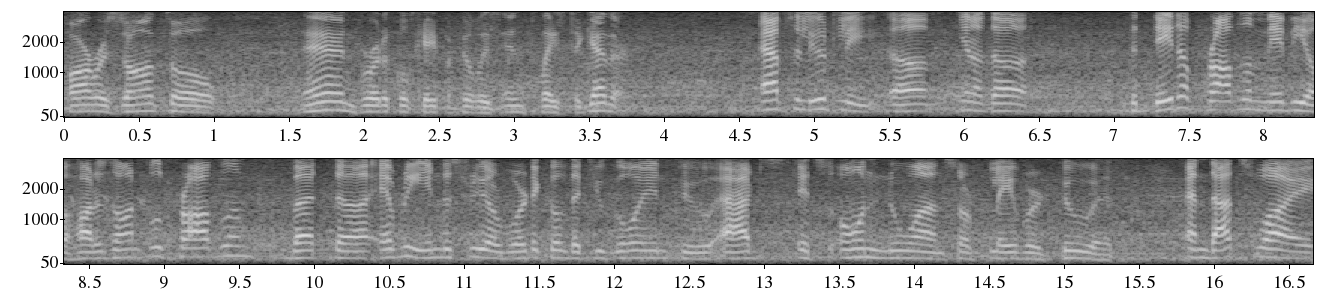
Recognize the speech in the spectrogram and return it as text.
horizontal and vertical capabilities in place together. Absolutely. Um, you know, the, the data problem may be a horizontal problem, but uh, every industry or vertical that you go into adds its own nuance or flavor to it. And that's why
